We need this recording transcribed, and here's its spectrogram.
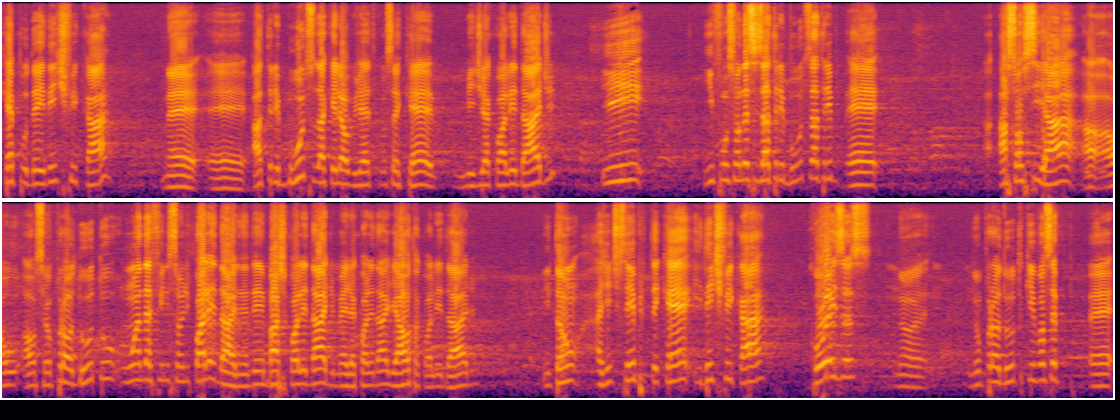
quer poder identificar né, é, atributos daquele objeto que você quer medir a qualidade e, em função desses atributos, atrib é, associar ao, ao, seu produto uma definição de qualidade. Né? Tem baixa qualidade, média qualidade, alta qualidade. Então, a gente sempre quer identificar coisas no, no produto que você é,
